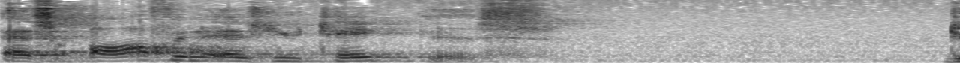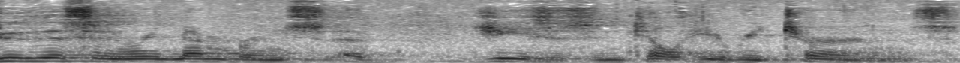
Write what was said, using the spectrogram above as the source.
as often as you take this, do this in remembrance of Jesus until he returns.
